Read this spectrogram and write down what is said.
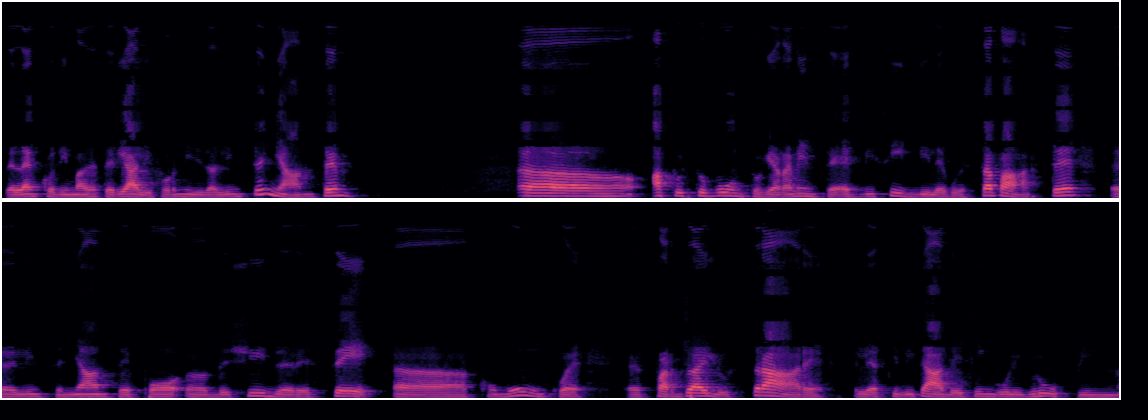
l'elenco di materiali forniti dall'insegnante Uh, a questo punto chiaramente è visibile questa parte, eh, l'insegnante può uh, decidere se uh, comunque far già illustrare le attività dei singoli gruppi in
